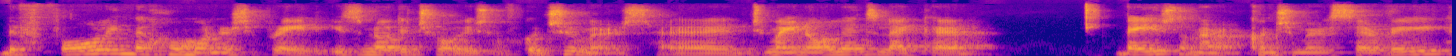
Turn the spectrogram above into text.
the fall in the home ownership rate is not a choice of consumers. Uh, to my knowledge, like based on our consumer survey,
